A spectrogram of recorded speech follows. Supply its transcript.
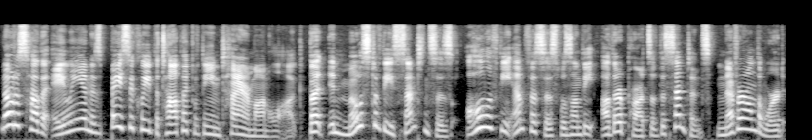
Notice how the alien is basically the topic of the entire monologue. But in most of these sentences, all of the emphasis was on the other parts of the sentence, never on the word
